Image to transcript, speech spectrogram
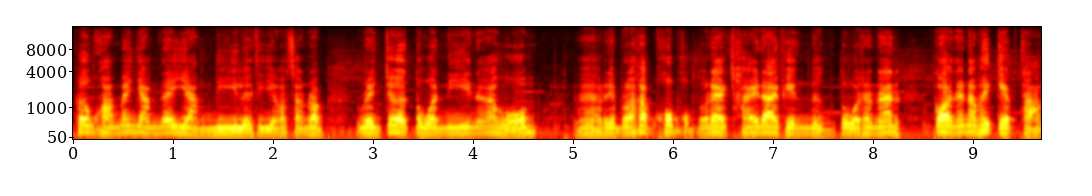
เพิ่มความแม่นยำได้อย่างดีเลยทีเดียวครับสำหรับเรนเจอร์ตัวนี้นะครับผม อ่าเรียบร้อยครับครบ6ตัวแรกใช้ได้เพียง 1 ตัวเท่านั้น ก็แนะนำให้เก็บถาม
